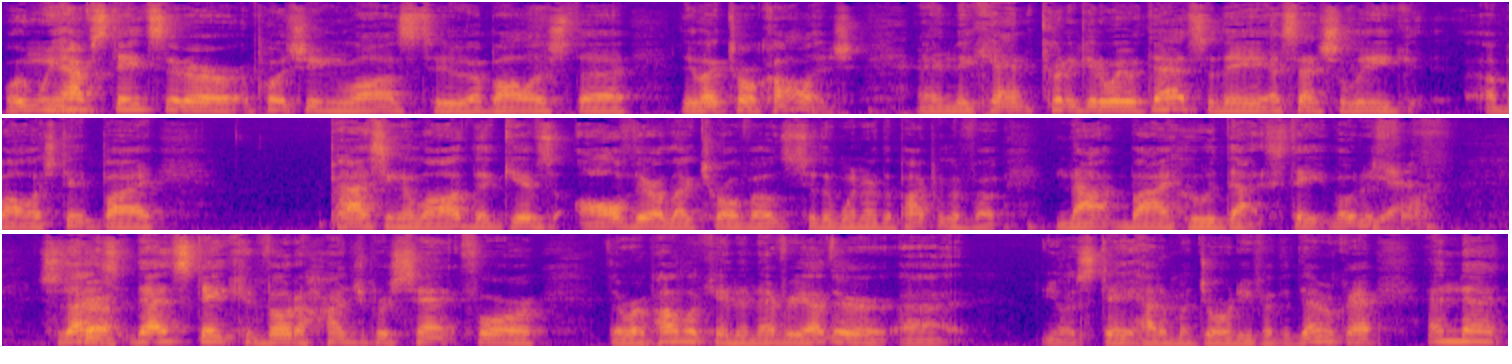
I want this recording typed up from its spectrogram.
When we Yeah. have states that are pushing laws to abolish the, the electoral college, and they can't couldn't get away with that, so they essentially abolished it by passing a law that gives all of their electoral votes to the winner of the popular vote, not by who that state voted Yeah. for. So that Sure. that state could vote hundred percent for the Republican, and every other uh, you know state had a majority for the Democrat. And that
